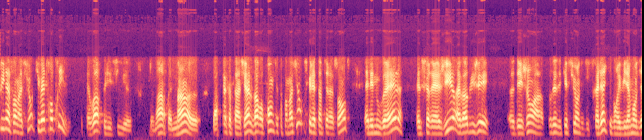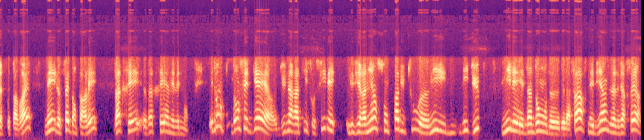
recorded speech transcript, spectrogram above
une information qui va être reprise. Vous voir que d'ici euh, demain, après-demain, euh, la presse internationale va reprendre cette information parce qu'elle est intéressante, elle est nouvelle, elle fait réagir, elle va obliger euh, des gens à poser des questions à des Israéliens qui vont évidemment dire que c'est pas vrai, mais le fait d'en parler va créer, va créer un événement. Et donc, dans cette guerre du narratif aussi, les, les Iraniens sont pas du tout euh, ni, ni dupes, ni les dindons de, de, la farce, mais bien des adversaires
